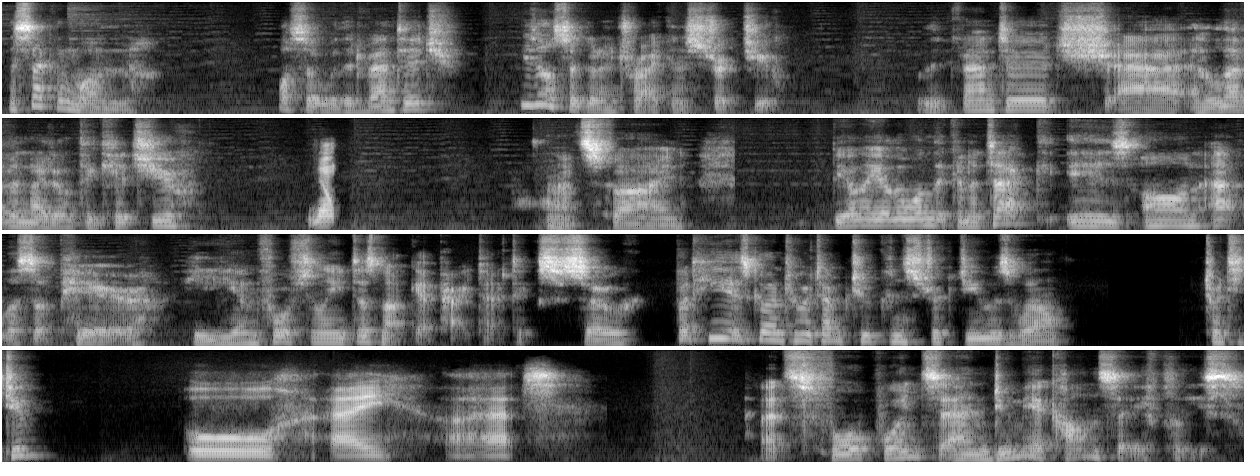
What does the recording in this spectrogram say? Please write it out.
The second one, also with advantage, he's also going to try constrict you. With advantage, uh, 11, I don't think hits you. Nope. That's fine. The only other one that can attack is on Atlas up here. He unfortunately does not get pack tactics, so but he is going to attempt to constrict you as well. 22. Oh, aye, that's That's four points, and do me a con save, please.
